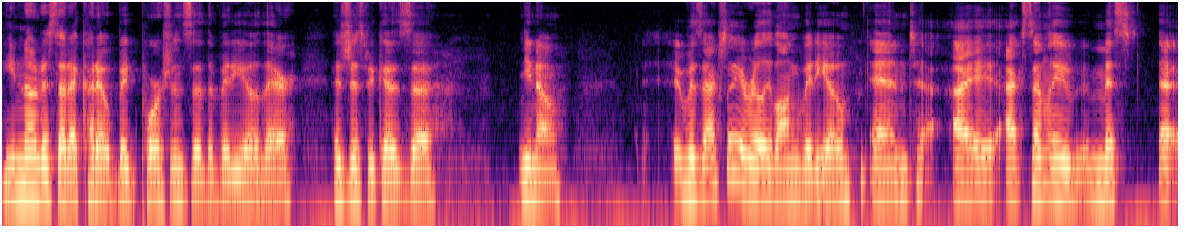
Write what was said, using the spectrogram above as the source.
You notice that I cut out big portions of the video there. It's just because, uh, you know, it was actually a really long video, and I accidentally missed, uh,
